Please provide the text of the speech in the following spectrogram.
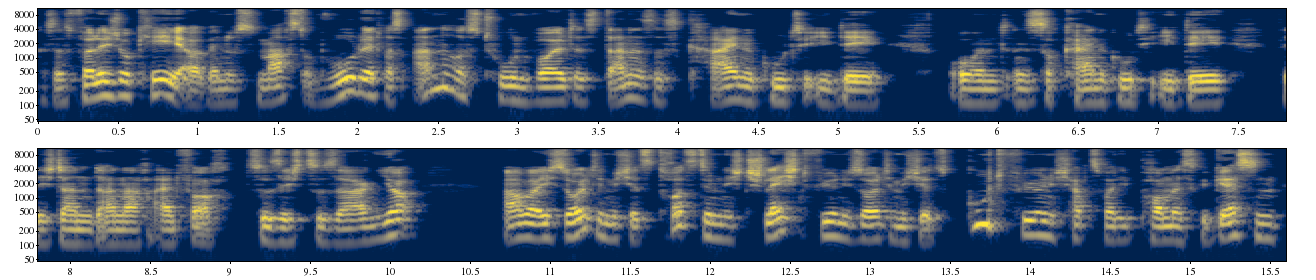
ist das völlig okay. Aber wenn du es machst, obwohl du etwas anderes tun wolltest, dann ist es keine gute Idee. Und es ist auch keine gute Idee, sich dann danach einfach zu sich zu sagen, ja, aber ich sollte mich jetzt trotzdem nicht schlecht fühlen, ich sollte mich jetzt gut fühlen, ich habe zwar die Pommes gegessen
